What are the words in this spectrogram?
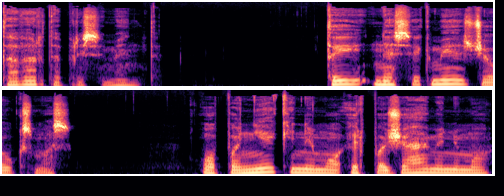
Ta verta prisiminti. Tai nesėkmės džiaugsmas, o paniekinimo ir pažeminimo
